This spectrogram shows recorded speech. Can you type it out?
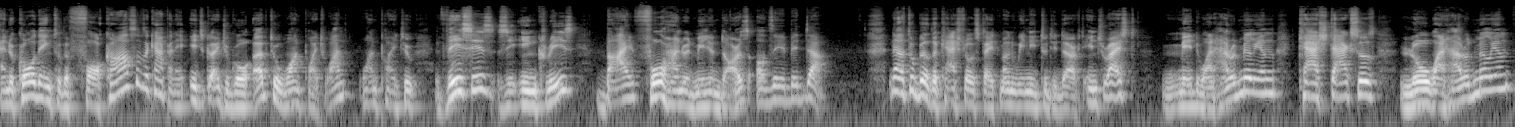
And according to the forecast of the company, it's going to go up to 1.1, 1.2. This is the increase by $400 million of the EBITDA. Now, to build the cash flow statement, we need to deduct interest, mid 100 million, cash taxes, low 100 million,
